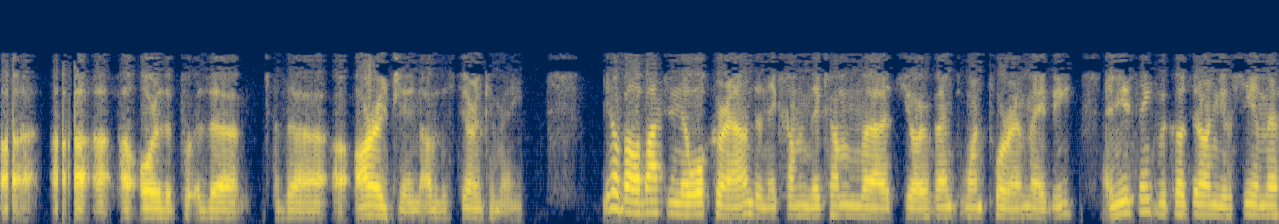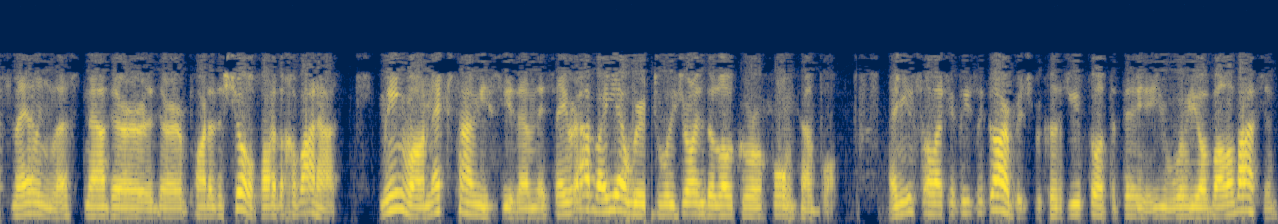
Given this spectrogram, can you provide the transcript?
uh, uh, uh, or the the the origin of the steering committee. You know, Balabatim, they walk around and they come they come uh, to your event one Purim maybe, and you think because they're on your CMS mailing list now they're they're part of the shul, part of the Chabad house. Meanwhile, next time you see them, they say, Rabbi, yeah, we we joined the local Reform temple, and you felt like a piece of garbage because you thought that they you were your Balabatim.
